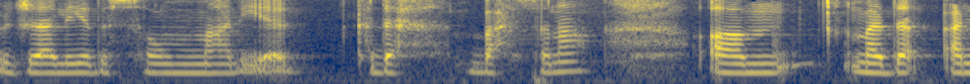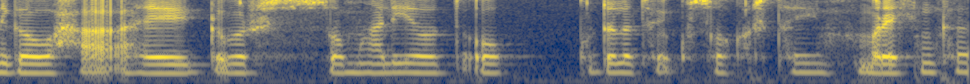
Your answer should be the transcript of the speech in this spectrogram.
majaaliyada soomaaliyeed ka dhex baxsanaa maada aniga waxaa ahay gabar soomaaliyeed oo ku dhalatay ku soo kortay mareykanka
